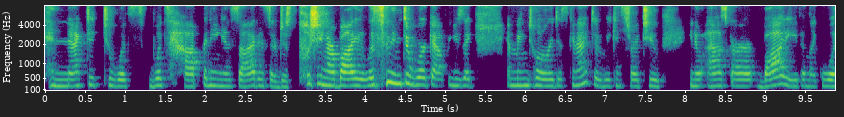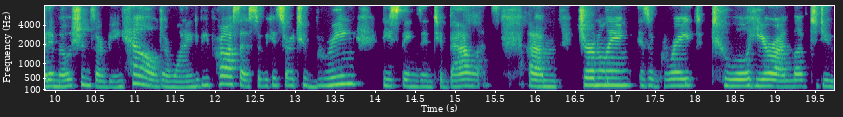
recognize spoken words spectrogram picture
connected to what's what's happening inside instead of just pushing our body, listening to workout music and being totally disconnected. We can start to, you know, ask our body even like what emotions are being held or wanting to be processed. So we can start to bring these things into balance. Um, journaling is a great tool here. I love to do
